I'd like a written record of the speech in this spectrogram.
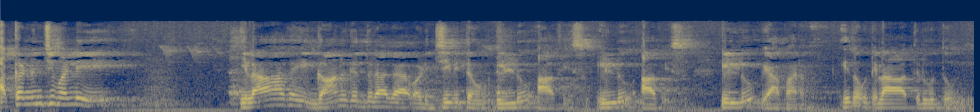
అక్కడి నుంచి మళ్ళీ ఇలాగ ఈ గానుగెద్దులాగా వాడి జీవితం ఇల్లు ఆఫీసు ఇల్లు ఆఫీసు ఇల్లు వ్యాపారం. ఏదో ఒకటి ఇలా తిరుగుతూ ఉంది.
